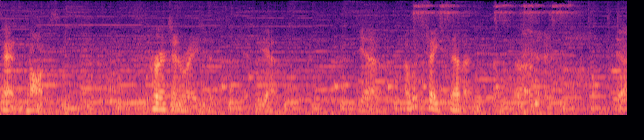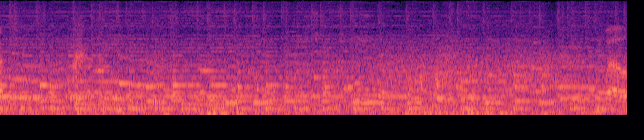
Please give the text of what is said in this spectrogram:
10 tops per generation. Yeah. Yeah. I would say 7. Uh, yeah. Well,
